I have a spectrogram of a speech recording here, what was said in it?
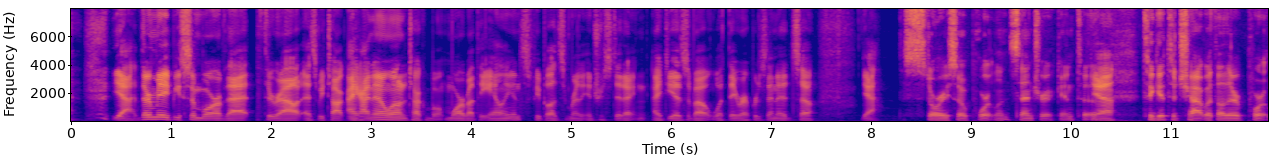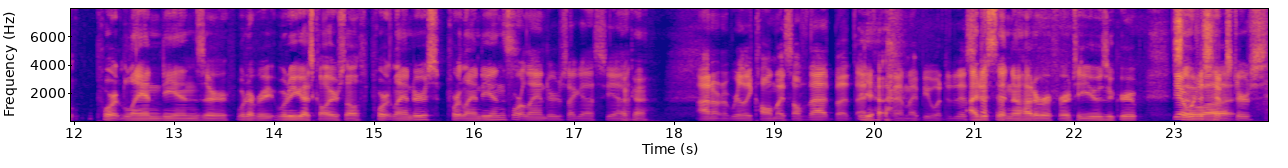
yeah, there may be some more of that throughout as we talk. I, I know I want to talk about more about the aliens. People had some really interested ideas about what they represented. So yeah, the story so Portland centric, and to yeah. to get to chat with other Port Portlandians or whatever. What do you guys call yourselves? Portlanders, Portlandians, Portlanders, I guess. Yeah. Okay. I don't really call myself that, but that, Yeah. that might be what it is. I just didn't know how to refer to you as a group. yeah, So, we're just uh, hipsters.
